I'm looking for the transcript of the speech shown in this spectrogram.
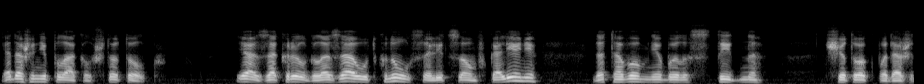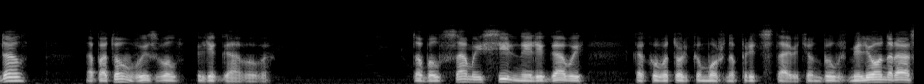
Я даже не плакал, что толку? Я закрыл глаза, уткнулся лицом в колени, до того мне было стыдно. Чуток подождал, а потом вызвал легавого. То был самый сильный легавый, какого только можно представить. Он был в миллион раз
